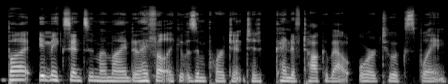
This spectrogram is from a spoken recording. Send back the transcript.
but it makes sense in my mind, and I felt like it was important to kind of talk about or to explain.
